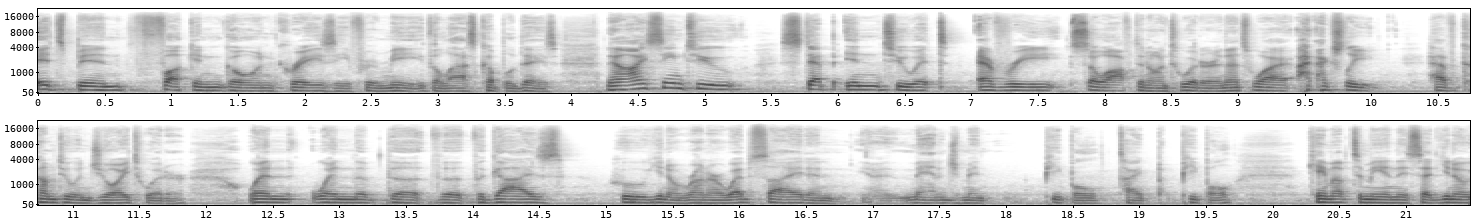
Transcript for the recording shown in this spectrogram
It's been fucking going crazy for me the last couple of days. Now, I seem to step into it every so often on Twitter, and that's why I actually have come to enjoy Twitter. When when the the the, the guys who you know run our website and you know, management people type people came up to me and they said, you know,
